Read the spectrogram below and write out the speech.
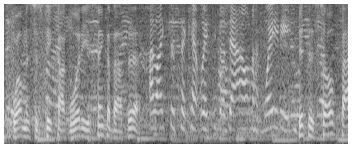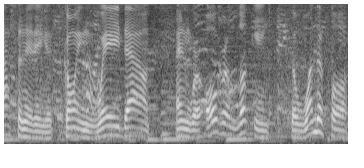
Well, Mrs. Peacock, what do you think about this? I like this. I can't wait to go down. I'm waiting. This is so fascinating. It's going way down, and we're overlooking the wonderful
